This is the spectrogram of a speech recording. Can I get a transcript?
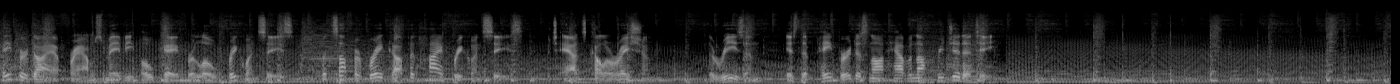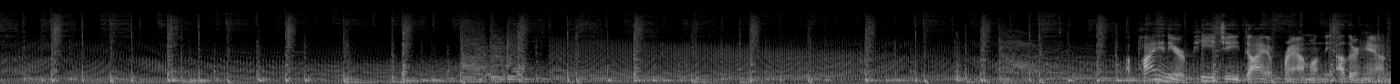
Paper diaphragms may be okay for low frequencies, but suffer breakup at high frequencies, which adds coloration. The reason is that paper does not have enough rigidity. A Pioneer PG diaphragm, on the other hand,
